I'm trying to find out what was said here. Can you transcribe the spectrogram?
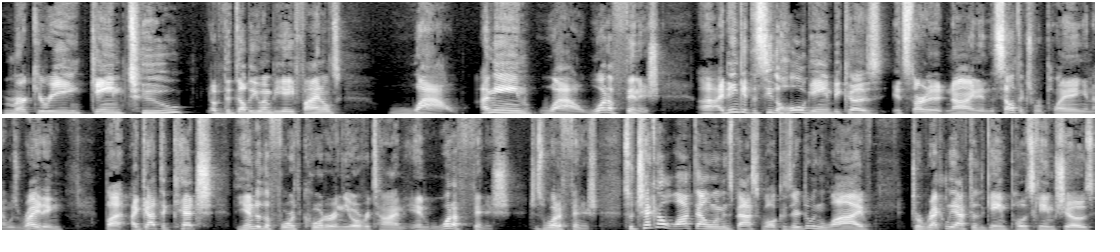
Mercury game two of the WNBA Finals, wow. I mean, wow, what a finish. Uh, I didn't get to see the whole game because it started at nine and the Celtics were playing and I was writing, but I got to catch the end of the fourth quarter and the overtime, and what a finish. Just what a finish. So check out Locked On Women's Basketball because they're doing live directly after the game post game shows,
